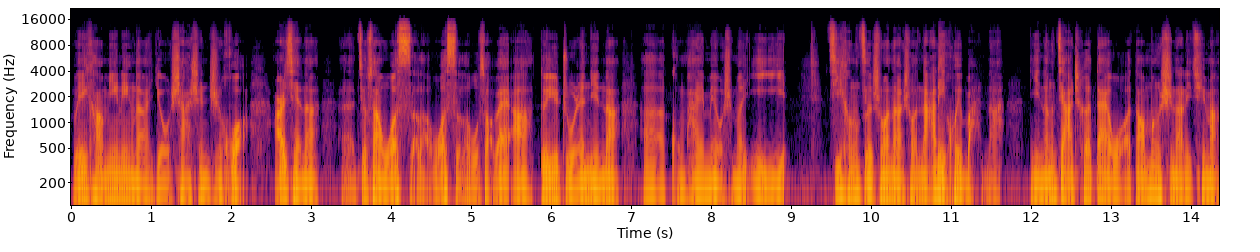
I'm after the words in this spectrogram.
违抗命令呢有杀身之祸。而且呢，呃，就算我死了，我死了无所谓啊。对于主人您呢，呃，恐怕也没有什么意义。季恒子说呢，说哪里会晚呢？你能驾车带我到孟氏那里去吗？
